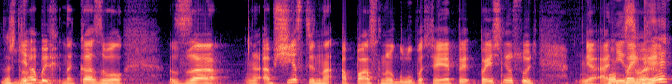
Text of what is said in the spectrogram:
За что? Я бы их наказывал за общественно опасную глупость. А я поясню суть. Они ОПГ?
